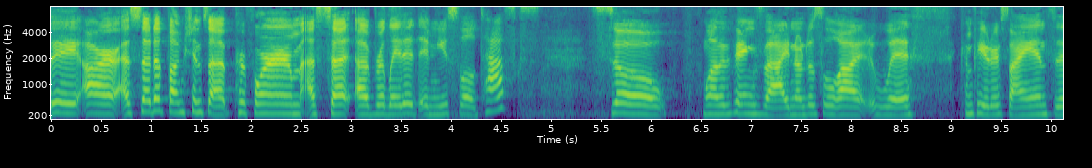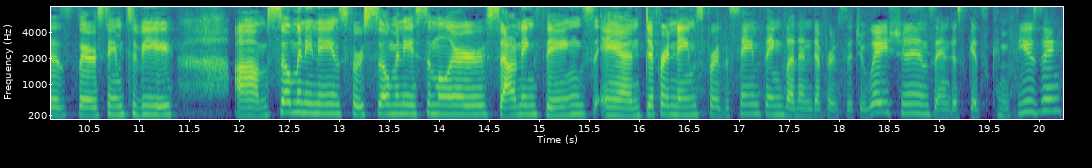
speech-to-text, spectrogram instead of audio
They are a set of functions that perform a set of related and useful tasks. So one of the things that I notice a lot with computer science is there seem to be um, so many names for so many similar sounding things and different names for the same thing but in different situations and just gets confusing.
